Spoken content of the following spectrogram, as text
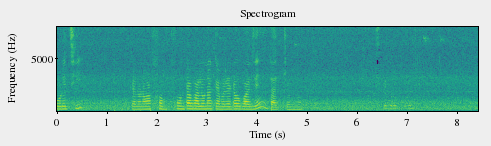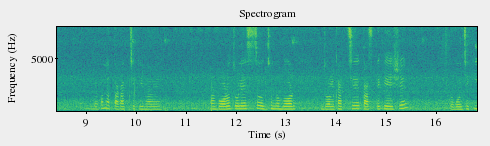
করেছি। কেননা আমার ফোনটা ভালো না ক্যামেরাটাও বাজে তার জন্য। দেখো না তাকাচ্ছে কীভাবে। আমার বড় চলে এসছে ওর জন্য বর জল খাচ্ছে কাছ থেকে এসে। তো বলছে কি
